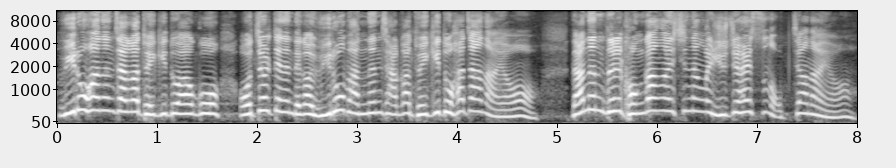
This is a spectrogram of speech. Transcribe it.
위로하는 자가 되기도 하고 어쩔 때는 내가 위로받는 자가 되기도 하잖아요. 나는 늘 건강한 신앙을 유지할 수는 없잖아요.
